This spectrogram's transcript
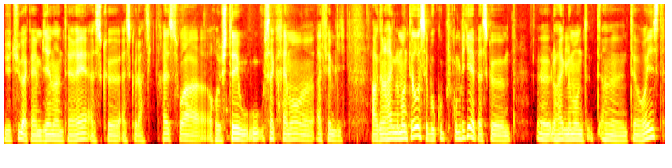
YouTube a quand même bien intérêt à ce que, à ce que l'article 13 soit rejeté ou, sacrément euh, affaibli. Alors dans le règlement terreau, c'est beaucoup plus compliqué parce que le règlement terroriste,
